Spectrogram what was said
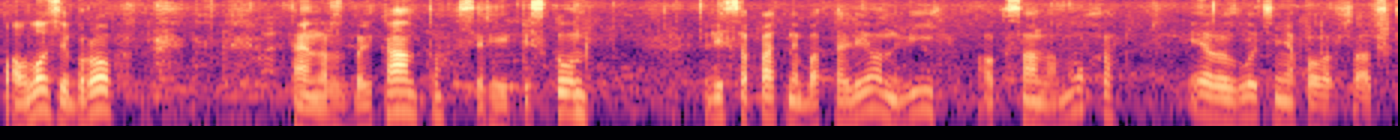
Павло Зібров, тенор з Бельканто, Сергій Піскун, лісопетний батальйон, Вій, Оксана Муха і розлучення по Варшавськи.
